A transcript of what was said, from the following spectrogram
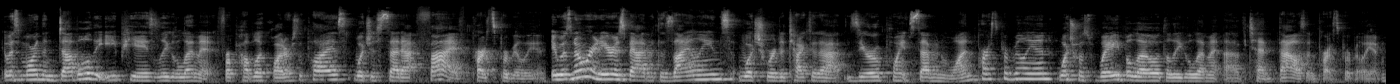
it was more than double the EPA's legal limit for public water supplies, which is set at 5 parts per billion. It was nowhere near as bad with the xylenes, which were detected at 0.71 parts per billion, which was way below the legal limit of 10,000 parts per billion.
